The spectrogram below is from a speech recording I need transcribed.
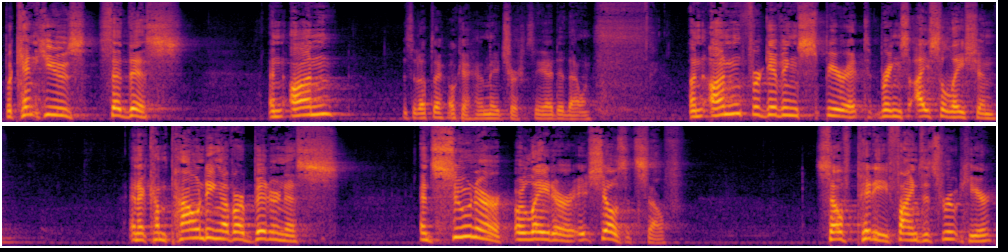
But Kent Hughes said this an un, is it up there? Okay, I made sure. See, I did that one. An unforgiving spirit brings isolation and a compounding of our bitterness, and sooner or later it shows itself. Self pity finds its root here.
